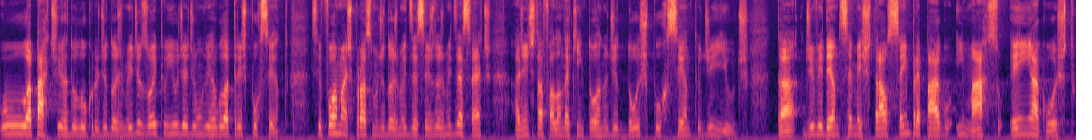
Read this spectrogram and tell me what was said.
o, a partir do lucro de 2018, o yield é de 1,3%. Se for mais próximo de 2016 e 2017, a gente está falando aqui em torno de 2% de yield. Tá? Dividendo semestral sempre é pago em março e em agosto,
